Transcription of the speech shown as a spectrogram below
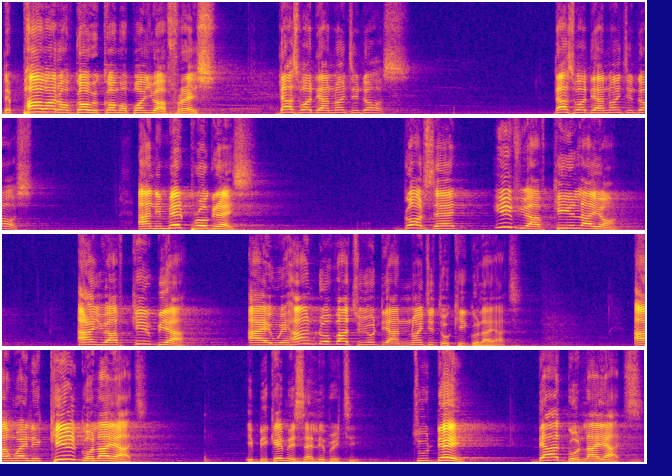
The power of God will come upon you afresh. That's what the anointing does. That's what the anointing does. And he made progress. God said, if you have killed lion and you have killed bear, I will hand over to you the anointing to kill Goliath. And when he killed Goliath, he became a celebrity. Today, that Goliath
